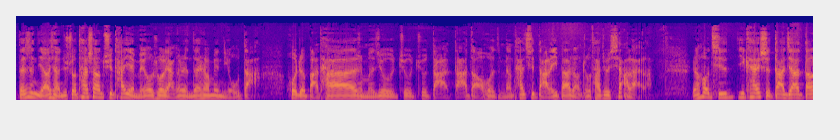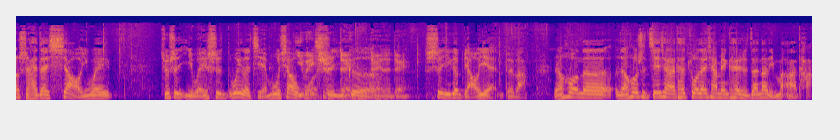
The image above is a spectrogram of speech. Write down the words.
但是你要想就说他上去他也没有说两个人在上面扭打，或者把他什么就就就打打倒或者怎么样，他其实打了一巴掌之后他就下来了，然后其实一开始大家当时还在笑，因为就是以为是为了节目效果一个对对对，是一个表演，对吧？然后呢，然后是接下来他坐在下面开始在那里骂他，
